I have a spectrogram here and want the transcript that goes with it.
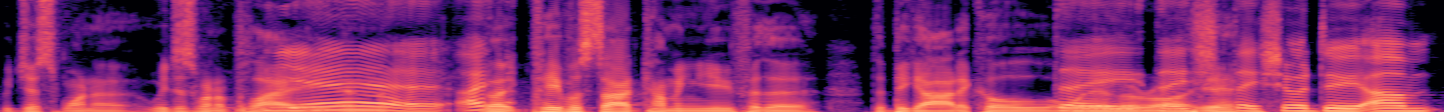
we just want to, we just want to play. Yeah, And, like people start coming to you for the the big article or they whatever, right? they, yeah. they sure do. Um,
